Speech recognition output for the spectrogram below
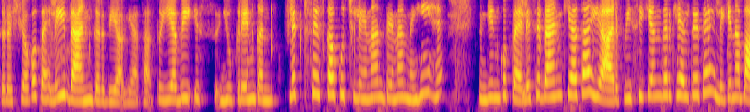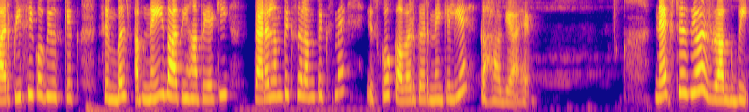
तो रशिया को पहले ही बैन कर दिया गया था। तो ये अभी इस यूक्रेन कन्फ्लिक्ट से इसका कुछ लेना देना नहीं है, क्योंकि इनको पहले से बैन किया था। ये आरपीसी के अंदर खेलते थे, लेकिन अब आरपीसी को भी उसके सिम्बल्स अब नई बात यहाँ पे है कि पैरालंपिक्स ओलंपिक्स में इसको कवर करने के लिए कहा गया है। नेक्स्ट इज़ योर रग्बी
